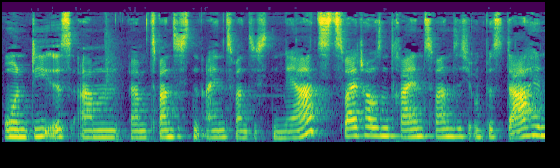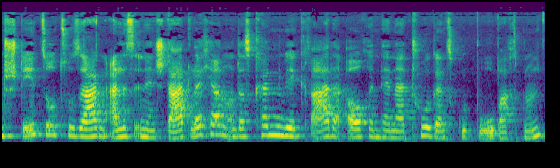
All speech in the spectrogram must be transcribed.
Und die ist am, am 20. 21. März 2023 und bis dahin steht sozusagen alles in den Startlöchern und das können wir gerade auch in der Natur ganz gut beobachten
